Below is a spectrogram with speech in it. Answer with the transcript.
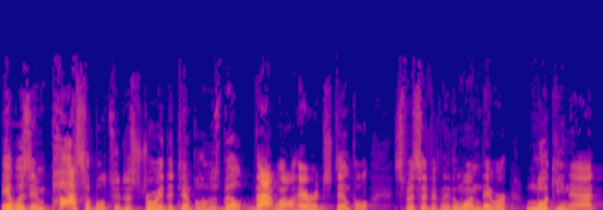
it was impossible to destroy the temple. It was built that well, Herod's temple specifically, the one they were looking at.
